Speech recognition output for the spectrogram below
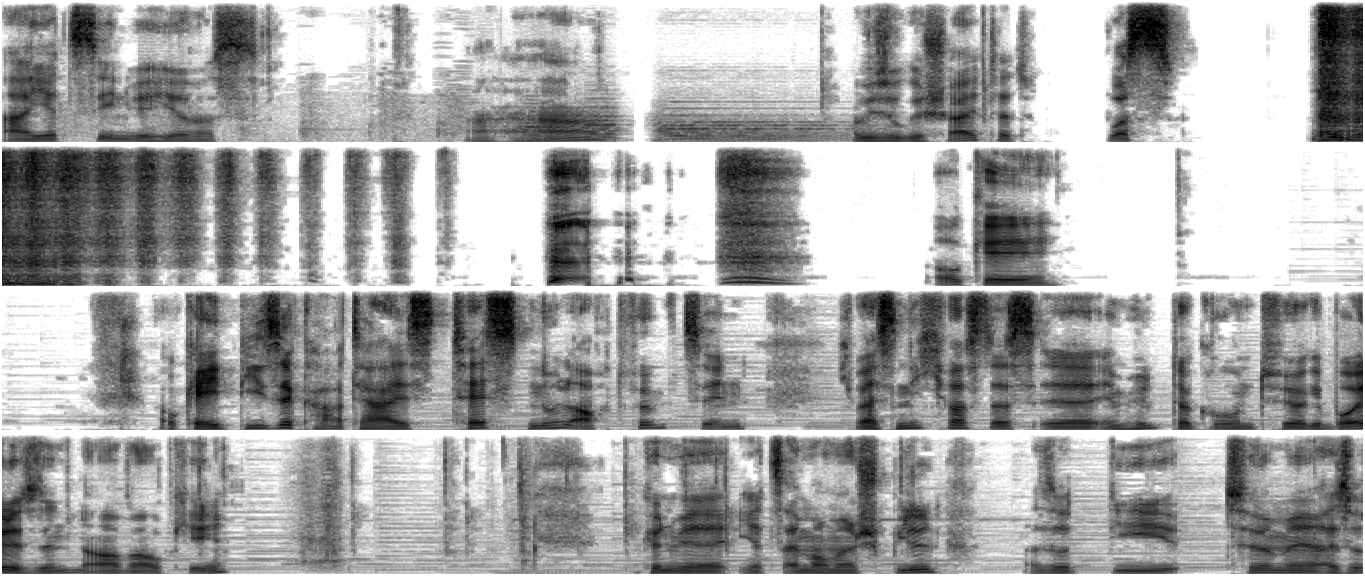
Ah, jetzt sehen wir hier was. Aha. Wieso gescheitert? Was? okay. Okay, diese Karte heißt Test 0815. Ich weiß nicht, was das äh, im Hintergrund für Gebäude sind, aber okay. Die können wir jetzt einfach mal spielen. Also die Türme, also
